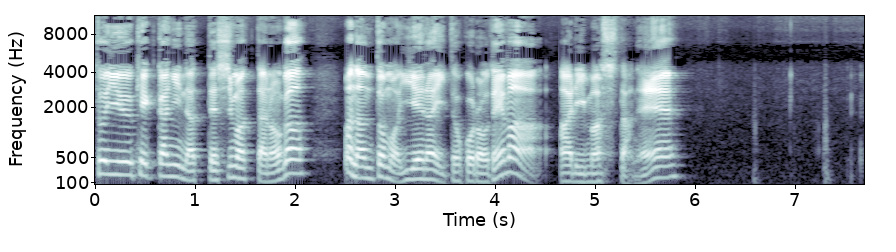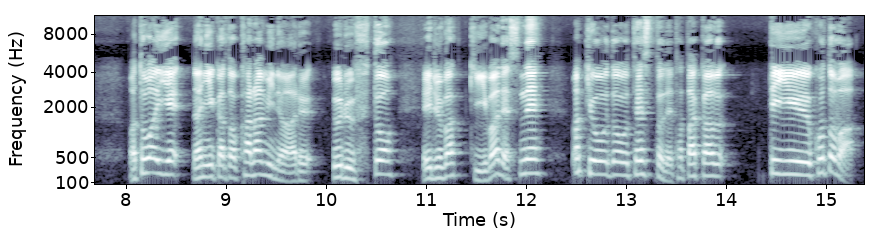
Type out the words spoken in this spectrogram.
という結果になってしまったのが、まあなんとも言えないところでまあありましたね。まあとはいえ何かと絡みのあるウルフとエルバッキーはですね、まあ共同テストで戦うっていうことは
